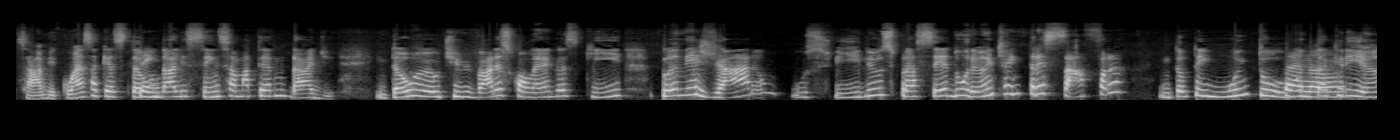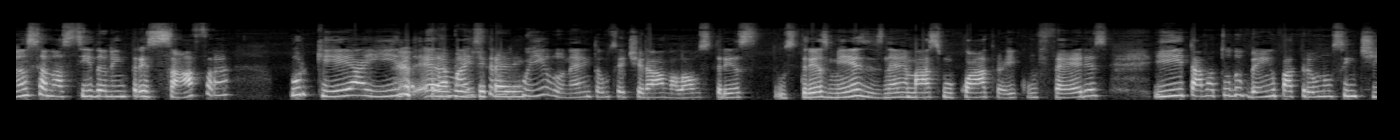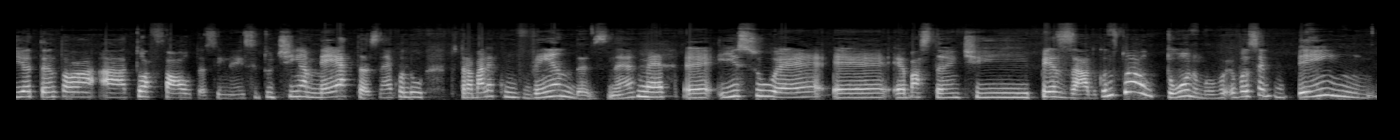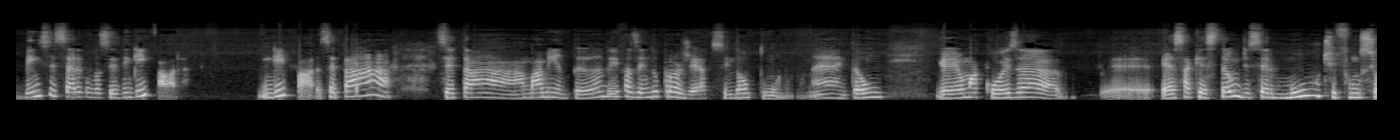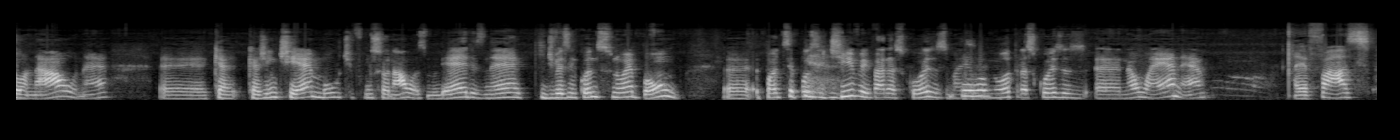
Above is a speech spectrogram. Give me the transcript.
sabe? Com essa questão Sim. da licença maternidade. Então, eu tive várias colegas que planejaram os filhos para ser durante a entre-safra. Então, tem muito, muita não... criança nascida na entre-safra porque aí era mais tranquilo, né? Então você tirava lá os três, os três meses, né? Máximo quatro aí com férias e tava tudo bem, o patrão não sentia tanto a, a tua falta, assim, né? E se tu tinha metas, né? Quando tu trabalha com vendas, né? Meta. É, isso é, é, é bastante pesado. Quando tu é autônomo, eu vou ser bem, bem sincera com vocês, ninguém para. Ninguém para. Você tá você está amamentando e fazendo o projeto sendo autônomo, né? Então, é uma coisa, é, essa questão de ser multifuncional, né? É, que, a, que a gente é multifuncional, as mulheres, né? Que de vez em quando isso não é bom, uh, pode ser positiva em várias coisas, mas Eu... em outras coisas uh, não é, né? É, faz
